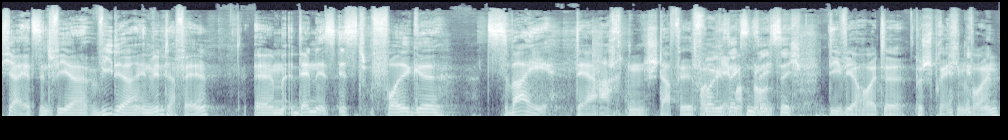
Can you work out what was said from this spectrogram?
Ja, jetzt sind wir wieder in Winterfell, ähm, denn es ist Folge 2 der achten Staffel von Folge Game 66. of Thrones, die wir heute besprechen wollen.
